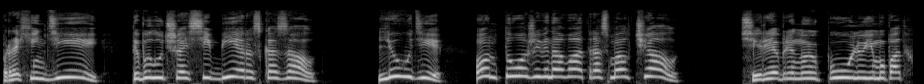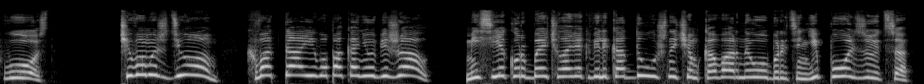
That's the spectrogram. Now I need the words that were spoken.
«Прохиндей, ты бы лучше о себе рассказал! Люди, он тоже виноват, расмолчал! Серебряную пулю ему под хвост! Чего мы ждем? Хватай его, пока не убежал! Месье Курбе человек великодушный, чем коварный оборотень, и пользуется.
